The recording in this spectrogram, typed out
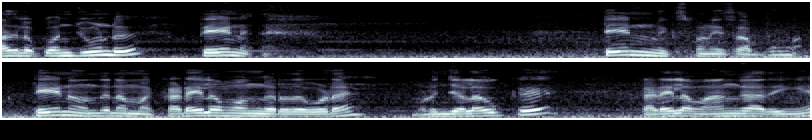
அதில் கொஞ்சோண்டு தேன் தேன் மிக்ஸ் பண்ணி சாப்பிட்லாம். தேன் வந்து நம்ம கடையில் வாங்குறத விட முடிஞ்ச அளவுக்கு கடையில் வாங்காதீங்க.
